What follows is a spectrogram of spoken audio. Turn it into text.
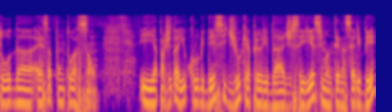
toda essa pontuação. E a partir daí o clube decidiu que a prioridade seria se manter na Série B.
